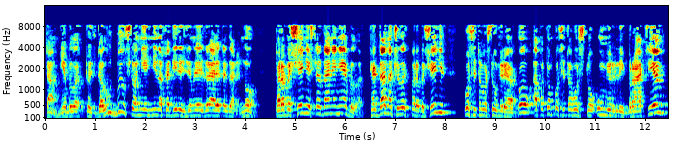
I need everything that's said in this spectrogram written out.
Там не было, то есть Галут был, что они не находились в земле Израиля и так далее. Но порабощения и страдания не было. Когда началось порабощение? После того, что умер Иаков, а потом после того, что умерли братья,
